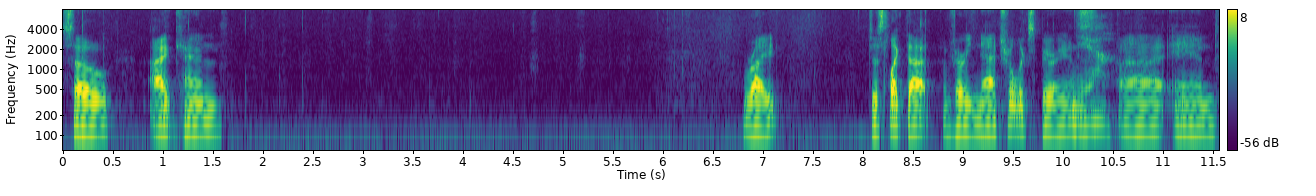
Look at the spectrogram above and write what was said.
So I can write just like that, a very natural experience. Yeah. Uh, and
